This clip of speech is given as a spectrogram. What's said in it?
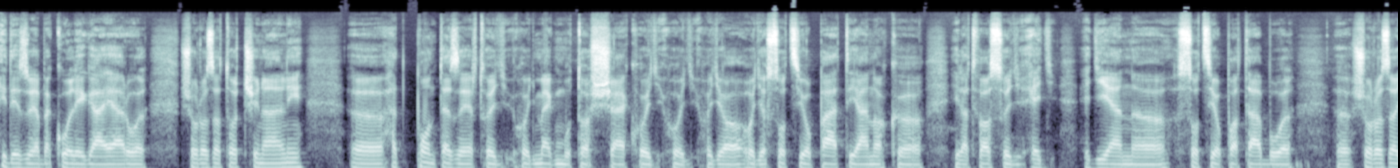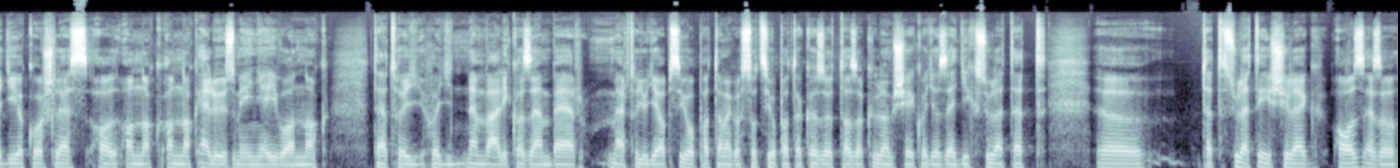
idézőjebe kollégájáról sorozatot csinálni, hát pont ezért, hogy, hogy megmutassák, hogy, hogy, hogy, a, hogy a szociopátiának, illetve az, hogy egy, egy ilyen szociopatából sorozatgyilkos lesz, annak, annak előzményei vannak. Tehát, hogy, hogy nem válik az ember, mert hogy ugye a pszichopata meg a szociopata között az a különbség, hogy az egyik született tehát születésileg az, ez a,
